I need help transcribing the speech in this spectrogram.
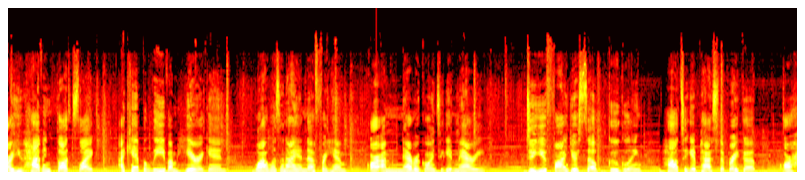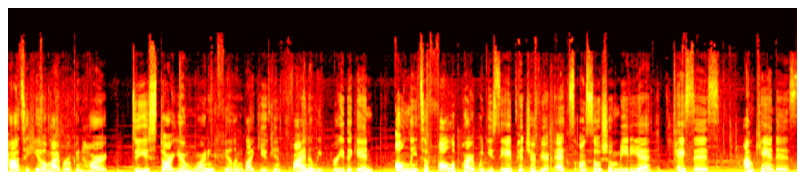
Are you having thoughts like, I can't believe I'm here again? Why wasn't I enough for him? Or I'm never going to get married? Do you find yourself Googling how to get past the breakup or how to heal my broken heart? Do you start your morning feeling like you can finally breathe again, only to fall apart when you see a picture of your ex on social media? Hey sis, I'm Candace.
